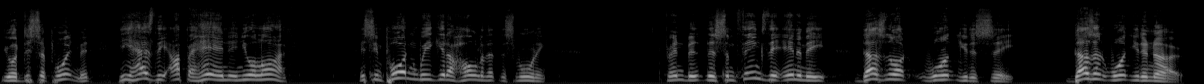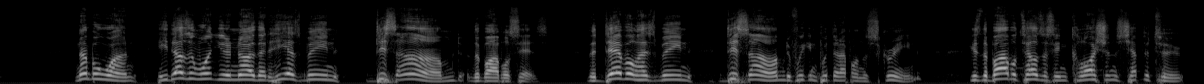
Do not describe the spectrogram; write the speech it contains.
your disappointment, he has the upper hand in your life. It's important we get a hold of that this morning. Friend, but there's some things the enemy does not want you to see, doesn't want you to know. Number one, he doesn't want you to know that he has been disarmed, the Bible says. The devil has been disarmed, if we can put that up on the screen, because the Bible tells us in Colossians chapter 2,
